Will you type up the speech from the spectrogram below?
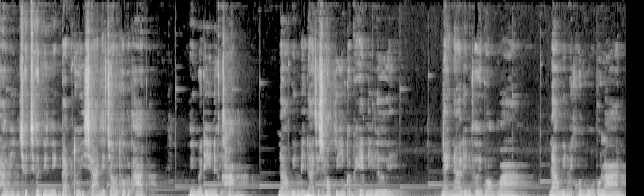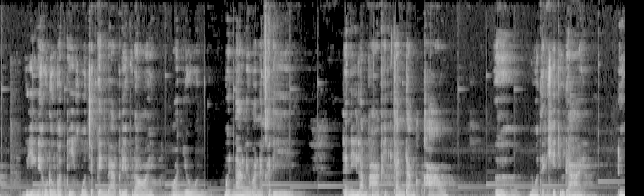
ทางหญิงเชิดเชิดๆนิดๆแบบตัวอิจฉาในจอโทรทัศน์ลินวดีนึกขำนาวินไม่น่าจะชอบผู้หญิงประเภทนี้เลย ไหนนาลินเคยบอกว่า นาวินเป็นคนหัวโบราณ ผู้หญิงในอุดมคติควรจะเป็นแบบเรียบร้อย อ่อนโยน เหมือนนางในวรรณคดี แต่นี่ลำพาผิดกันดำกับขาว เออ มัวแต่คิดอยู่ได้ เรื่อง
